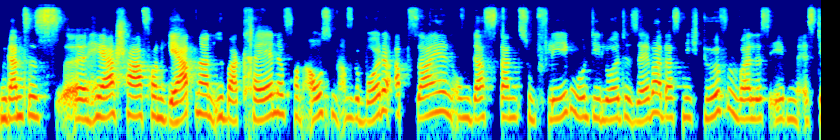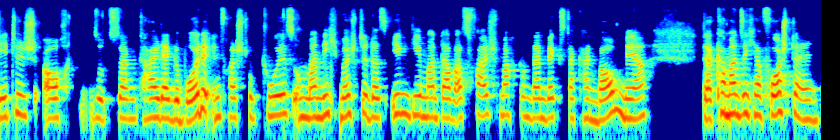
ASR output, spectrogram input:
ein ganzes äh, Heerschar von Gärtnern über Kräne von außen am Gebäude abseilen, um das dann zu pflegen und die Leute selber das nicht dürfen, weil es eben ästhetisch auch sozusagen Teil der Gebäudeinfrastruktur ist und man nicht möchte, dass irgendjemand da was falsch macht und dann wächst da kein Baum mehr. Da kann man sich ja vorstellen,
